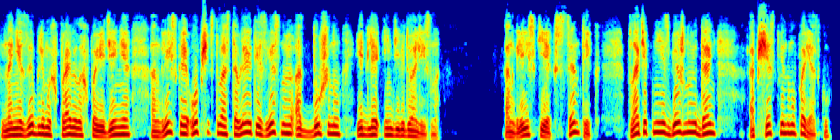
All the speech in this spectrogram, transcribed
на незыблемых правилах поведения, английское общество оставляет известную отдушину и для индивидуализма. Английский эксцентрик платит неизбежную дань общественному порядку,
